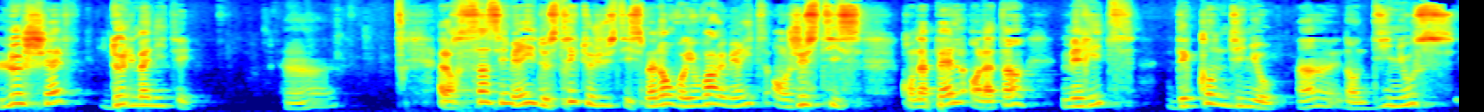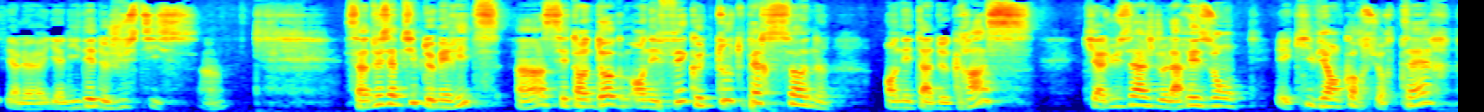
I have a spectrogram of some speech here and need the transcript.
le chef de l'humanité. Hein. Alors ça, c'est mérite de stricte justice. Maintenant, voyons voir le mérite en justice, qu'on appelle en latin mérite des condigno. Hein. Dans dignus, il y a l'idée de justice. Hein. C'est un deuxième type de mérite. Hein. C'est un dogme, en effet, que toute personne en état de grâce, qui a l'usage de la raison et qui vit encore sur terre,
